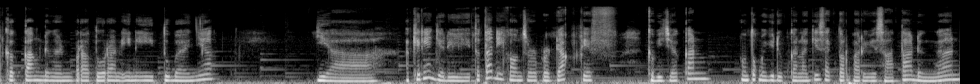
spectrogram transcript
dikekang dengan peraturan ini itu banyak ya akhirnya jadi itu tadi counterproductive kebijakan untuk menghidupkan lagi sektor pariwisata dengan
